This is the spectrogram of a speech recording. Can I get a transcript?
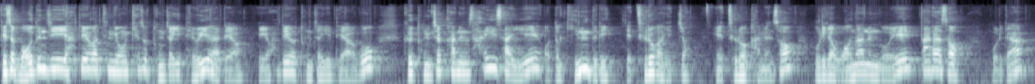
그래서 뭐든지 하드웨어 같은 경우는 계속 동작이 되어야 돼요. 이 하드웨어 동작이 되어 하고 그 동작하는 사이사이에 어떤 기능들이 이제 들어가겠죠. 예, 들어가면서 우리가 원하는 거에 따라서 우리가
